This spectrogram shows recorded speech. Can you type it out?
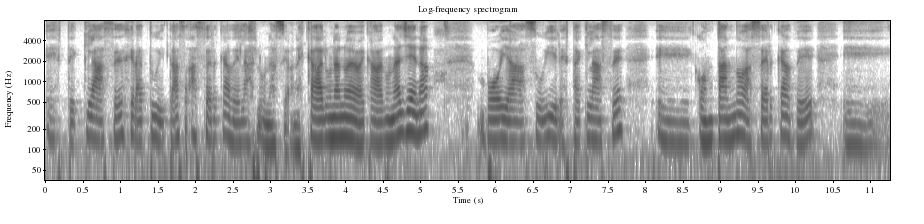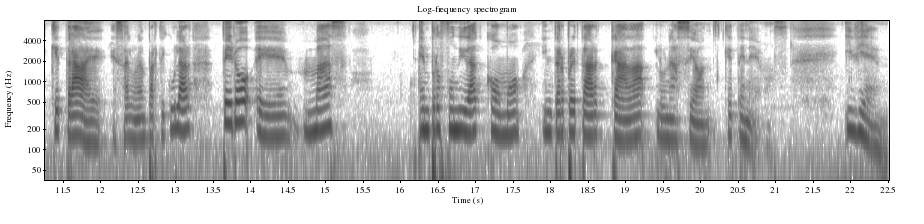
este, clases gratuitas acerca de las lunaciones. Cada luna nueva y cada luna llena voy a subir esta clase eh, contando acerca de eh, qué trae esa luna en particular, pero eh, más en profundidad cómo interpretar cada lunación que tenemos. Y bien,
